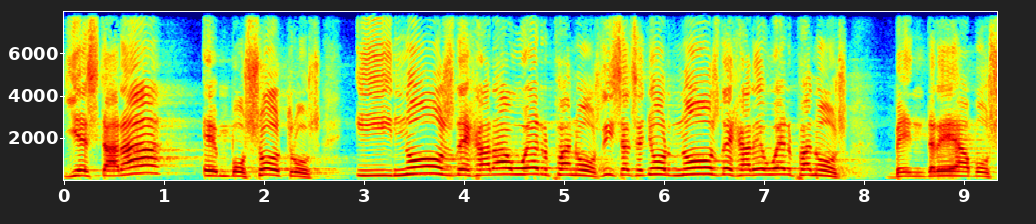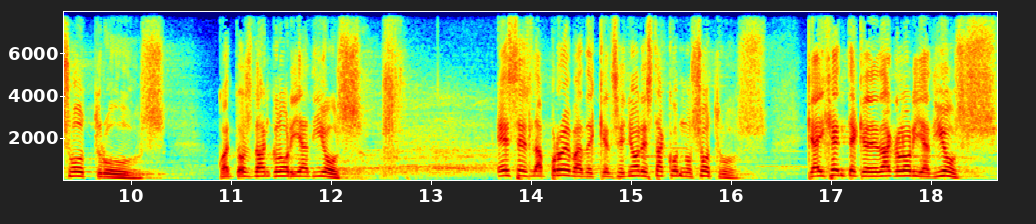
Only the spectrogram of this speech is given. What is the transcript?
y estará en vosotros y no os dejará huérfanos, dice el Señor, no os dejaré huérfanos, vendré a vosotros. ¿Cuántos dan gloria a Dios? Esa es la prueba de que el Señor está con nosotros, que hay gente que le da gloria a Dios.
